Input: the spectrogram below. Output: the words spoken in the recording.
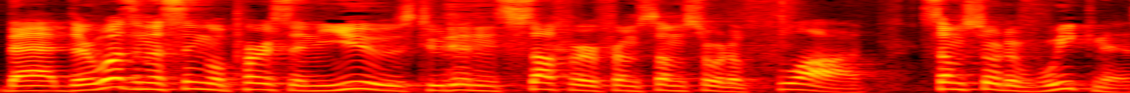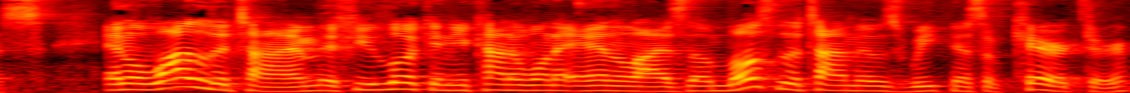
that there wasn't a single person used who didn't suffer from some sort of flaw, some sort of weakness. And a lot of the time, if you look and you kind of want to analyze them, most of the time it was weakness of character.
